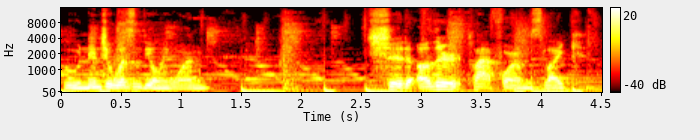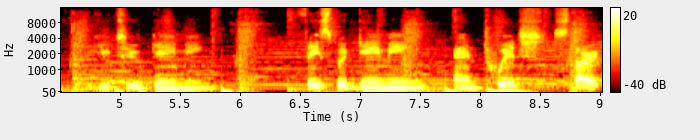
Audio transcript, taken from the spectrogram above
who Ninja wasn't the only one, should other platforms like YouTube gaming, Facebook gaming, and Twitch start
